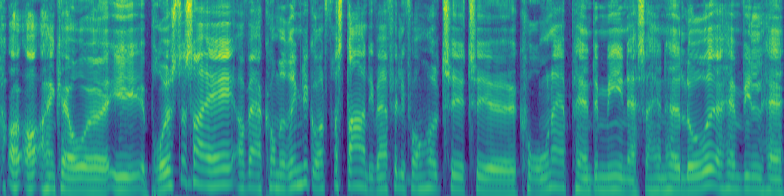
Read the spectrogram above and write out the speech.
Og, og han kan jo øh, i, bryste sig af at være kommet rimelig godt fra start, i hvert fald i forhold til, til øh, coronapandemien. Altså han havde lovet, at han ville have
